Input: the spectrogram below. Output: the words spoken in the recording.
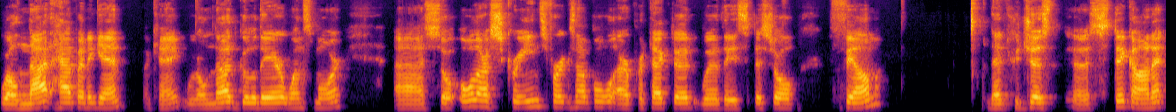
will not happen again. Okay, we will not go there once more. Uh, so all our screens, for example, are protected with a special film that you just uh, stick on it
